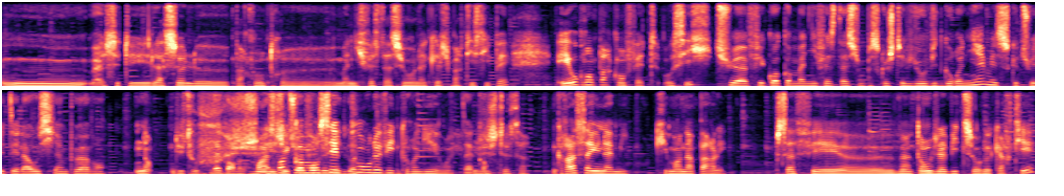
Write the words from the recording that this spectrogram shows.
Hum, bah, C'était la seule, euh, par contre, euh, manifestation à laquelle je participais. Et au Grand Parc, en fait, aussi. Tu as fait quoi comme manifestation? Parce que je t'ai vu au vide-grenier, mais est-ce que tu étais là aussi un peu avant? Non, du tout. D'accord, donc pour J'ai commencé pour le vide-grenier, ouais. Juste ça. Grâce à une amie qui m'en a parlé. Ça fait euh, 20 ans que j'habite sur le quartier.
